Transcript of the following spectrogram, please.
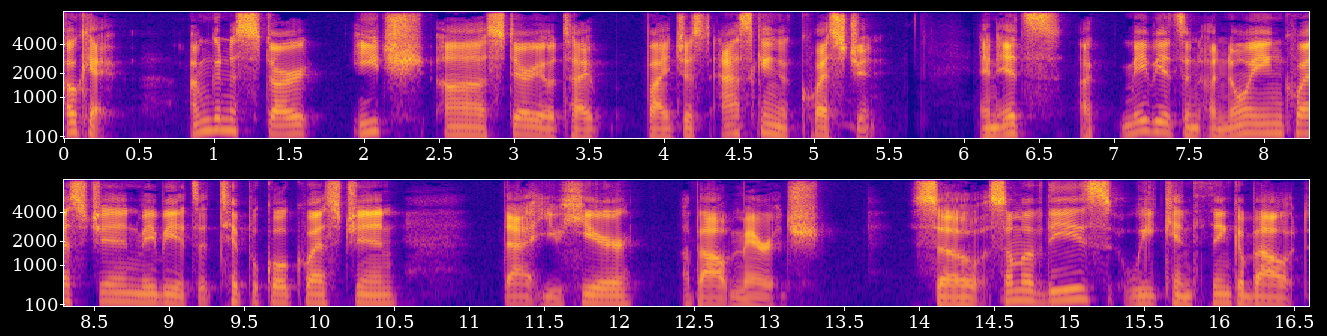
Okay. I'm going to start each uh, stereotype by just asking a question. And it's a, maybe it's an annoying question, maybe it's a typical question that you hear about marriage. So some of these we can think about,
